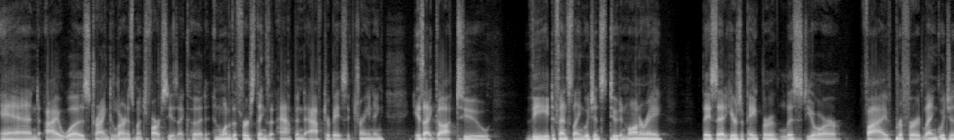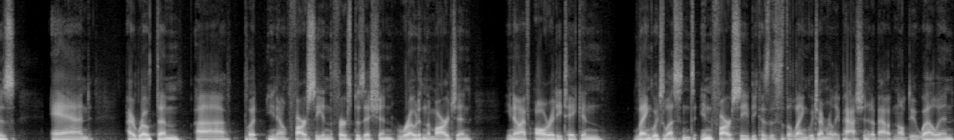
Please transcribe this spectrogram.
and I was trying to learn as much Farsi as I could. And one of the first things that happened after basic training is I got to the Defense Language Institute in Monterey. They said, "Here's a paper. List your five preferred languages," and I wrote them. Uh, put you know Farsi in the first position. Wrote in the margin. You know, I've already taken language lessons in Farsi because this is the language I'm really passionate about and I'll do well in.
